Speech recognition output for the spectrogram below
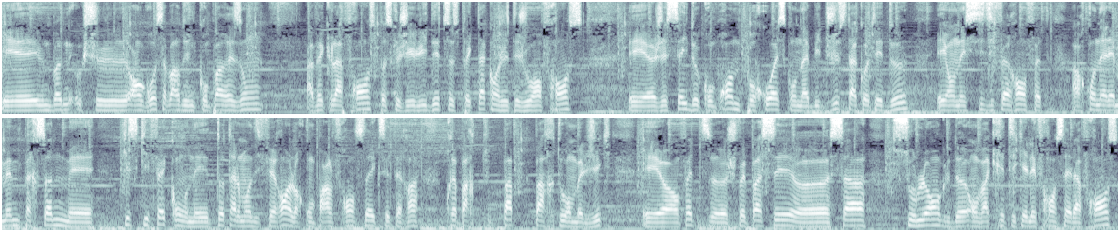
et une bonne. en gros, ça part d'une comparaison avec la France parce que j'ai eu l'idée de ce spectacle quand j'étais joué en France et euh, j'essaye de comprendre pourquoi est-ce qu'on habite juste à côté d'eux et on est si différents en fait. Alors qu'on est les mêmes personnes, mais qu'est-ce qui fait qu'on est totalement différents alors qu'on parle français, etc. Après pas partout en Belgique. Et euh, en fait, euh, je fais passer ça sous l'angle de, on va critiquer les Français et la France,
